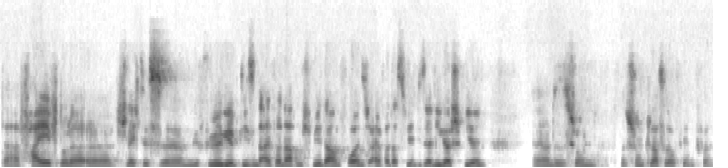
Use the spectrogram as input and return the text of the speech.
da pfeift oder äh, schlechtes ähm, Gefühl gibt. Die sind einfach nach dem Spiel da und freuen sich einfach, dass wir in dieser Liga spielen. Äh, das ist schon, das ist schon klasse auf jeden Fall.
